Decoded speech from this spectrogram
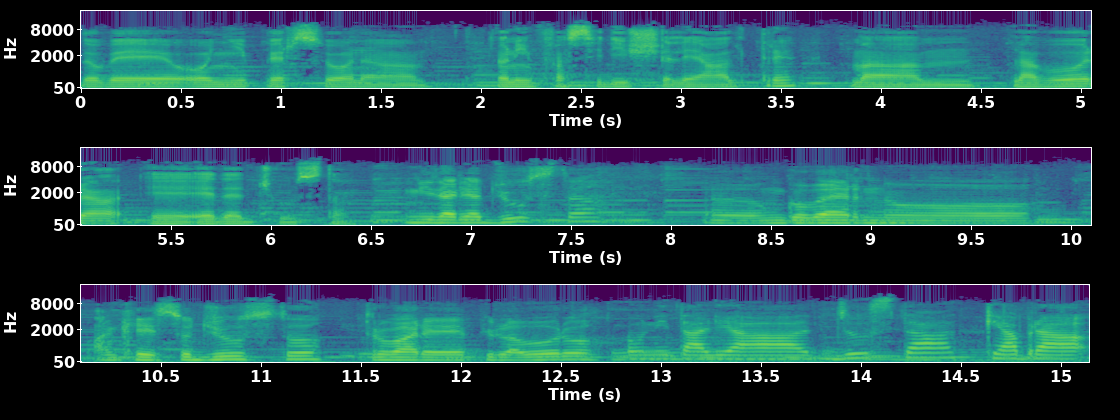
dove ogni persona non infastidisce le altre ma mm, lavora e- ed è giusta. Un'Italia giusta, eh, un governo anch'esso giusto, trovare più lavoro. Un'Italia giusta che avrà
